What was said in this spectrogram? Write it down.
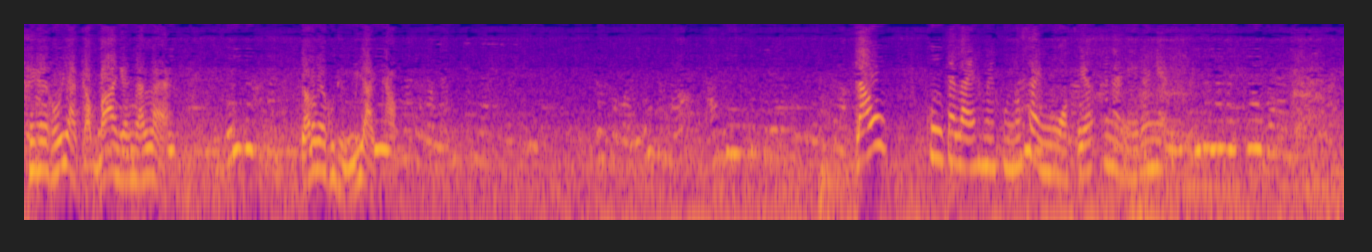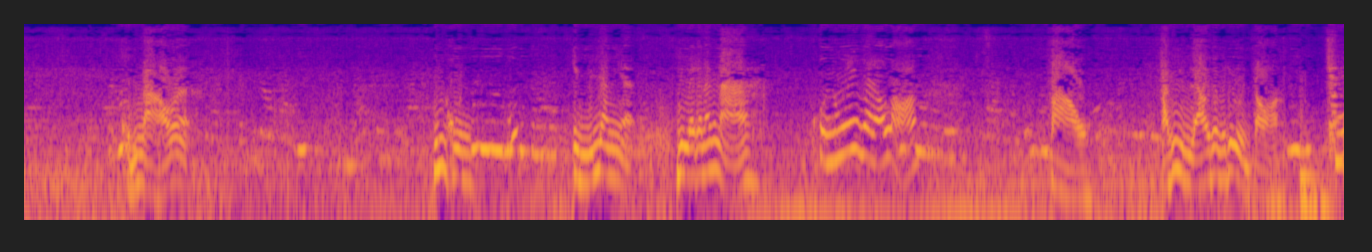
ใครๆเขาอยากกลับบ้านกันนั้นแหละ แล้วทำไมคุณถึงไม่อยากกลับๆแล้ว คุณเป็นไรทำไมคุณต้องใส่หมวกเยอะขนาดนี้ด้วยเนี่ย ผมหนาวอะนี่คุณอิ่มหรือยังเนี่ยมีอะไรกันนักหนา คุณต้องรีบไปแล้วเหรอ เปล่าหาที่อิ่มแล้วจะไปที่อื่นต่ออื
